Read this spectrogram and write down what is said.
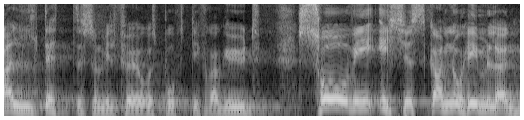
alt dette som vil føre oss bort ifra Gud, så vi ikke skal nå himmelen,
